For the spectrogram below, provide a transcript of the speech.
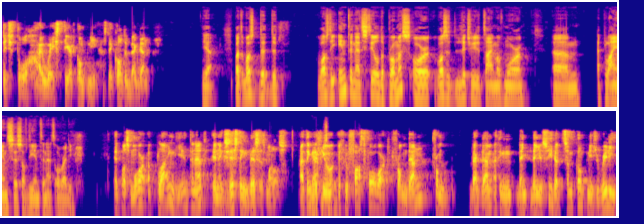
digital highway steered company, as they called it back then. Yeah, but was the the was the internet still the promise, or was it literally the time of more um, appliances of the internet already? It was more applying the internet in existing business models. I think yeah, if you exactly. if you fast forward from then, from back then, I think then then you see that some companies really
